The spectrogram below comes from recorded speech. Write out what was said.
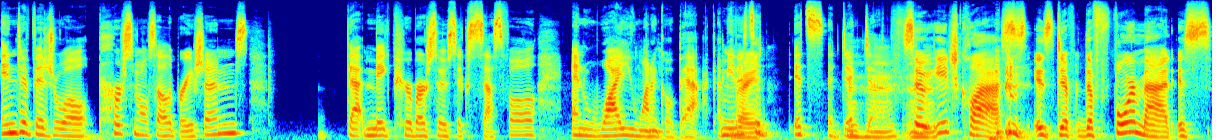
individual personal celebrations that make Pure Barre so successful and why you want to go back. I mean, Right. it's a, it's addictive. So each class is different. The format is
